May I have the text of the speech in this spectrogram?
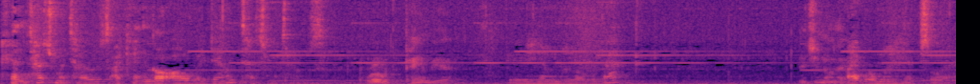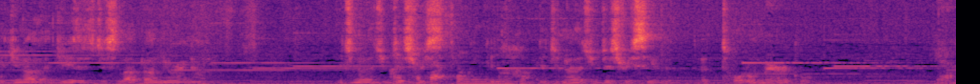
can't touch my toes. I can't go all the way down and touch my toes. Where would the pain be at? Usually on my lower back, Did you know that? right where my hips are. Did you know that Jesus just loved on you right now? Did you know that you I just have rec- that feeling in did, did you know that you just received a, a total miracle? Yeah,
